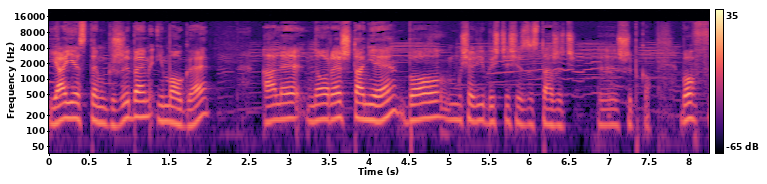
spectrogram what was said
Ja jestem grzybem i mogę, ale no reszta nie, bo musielibyście się zestarzeć y, szybko. Bo w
